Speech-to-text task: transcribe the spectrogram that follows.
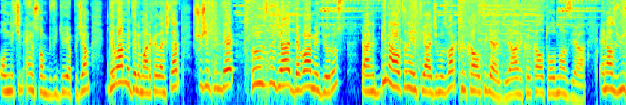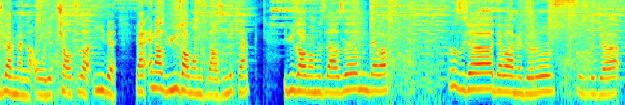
Onun için en son bir video yapacağım. Devam edelim arkadaşlar. Şu şekilde hızlıca devam ediyoruz. Yani 1000 altına ihtiyacımız var. 46 geldi. Yani 46 olmaz ya. En az 100 vermen lazım. O 76 da iyi de. Yani en az bir 100 almamız lazım lütfen. 100 almamız lazım. Devam. Hızlıca devam ediyoruz. Hızlıca.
